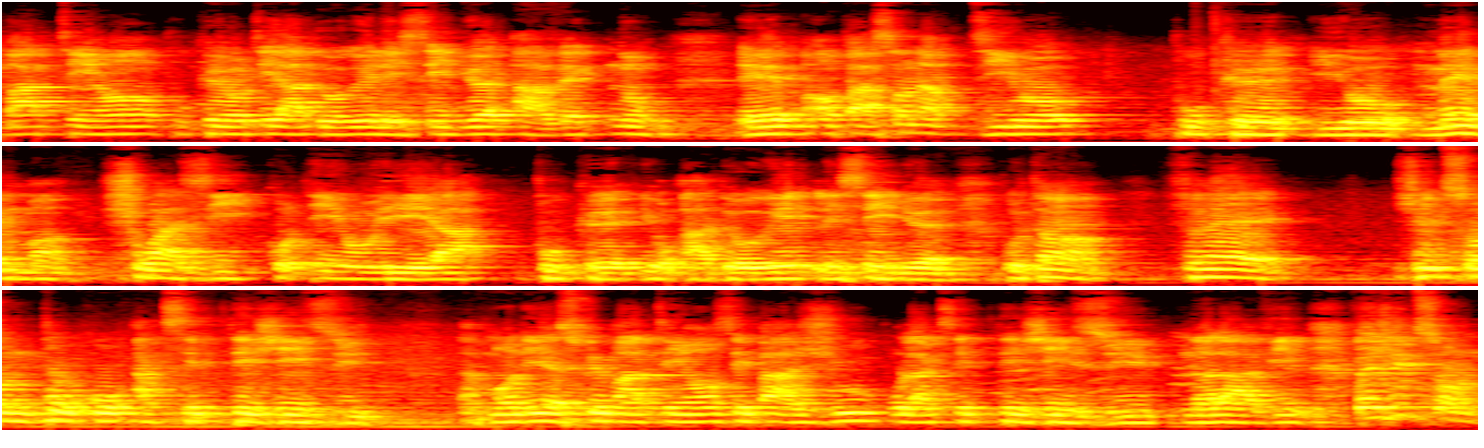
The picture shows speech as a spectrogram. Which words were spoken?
matin pour que vous adoré les seigneurs avec nous. Et en passant, on a dit pour que vous même choisi côté pour que vous adoré les seigneurs. Pourtant, frère, je ne sonne beaucoup accepter Jésus. Je demandé est-ce que matin, c'est pas jour pour l'accepter Jésus dans la ville? Frère Judson,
